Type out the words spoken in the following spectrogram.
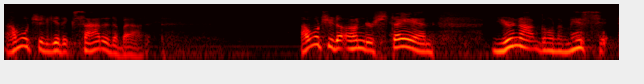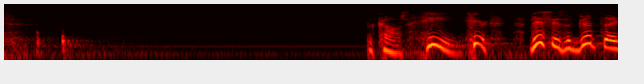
I want you to get excited about it. I want you to understand you're not going to miss it. Because he, here, this is a good thing.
